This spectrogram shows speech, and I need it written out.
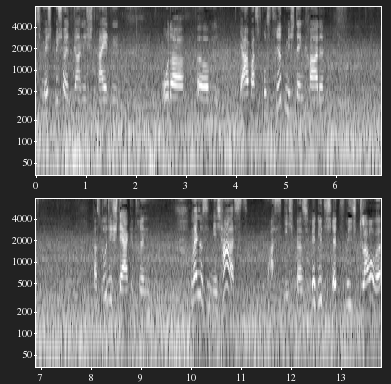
ich möchte mich heute gar nicht streiten? Oder ähm, ja, was frustriert mich denn gerade? Dass du die Stärke drin. Und wenn du sie nicht hast, was ich persönlich jetzt nicht glaube,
